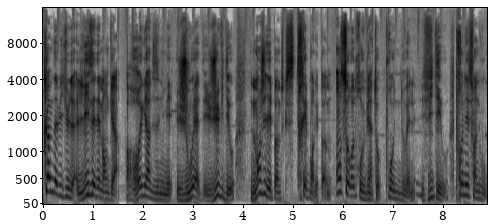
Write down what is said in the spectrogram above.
Comme d'habitude, lisez des mangas, regardez des animés, jouez à des jeux vidéo, mangez des pommes parce que c'est très bon les pommes. On se retrouve bientôt pour une nouvelle vidéo. Prenez soin de vous,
